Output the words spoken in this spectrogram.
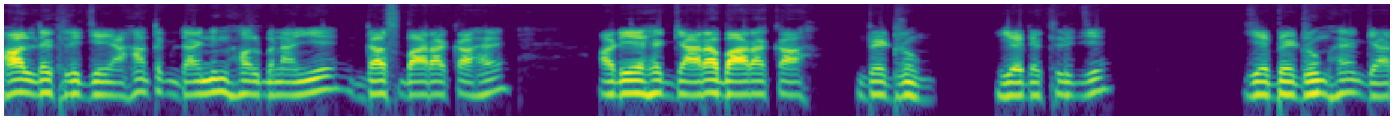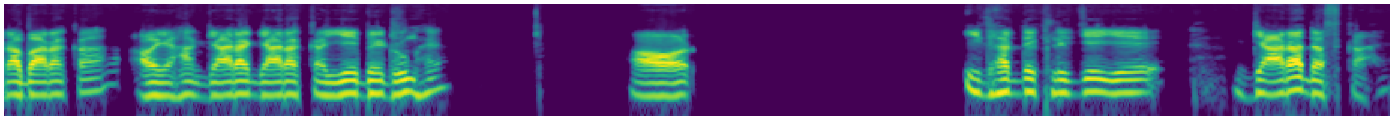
हॉल देख लीजिए, यहाँ तक डाइनिंग हॉल बनाइए, दस बारह का है और ये है ग्यारह बारह का बेडरूम ये देख लीजिए, ये बेडरूम है ग्यारह बारह का और यहाँ ग्यारह ग्यारह का ये बेडरूम है और इधर देख लीजिए, ये ग्यारह दस का है।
